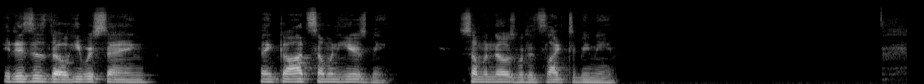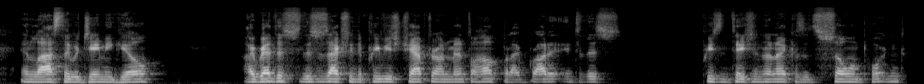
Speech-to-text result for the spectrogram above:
It is as though he were saying, Thank God someone hears me. Someone knows what it's like to be me. And lastly, with Jamie Gill, I read this. This is actually the previous chapter on mental health, but I brought it into this presentation tonight because it's so important.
